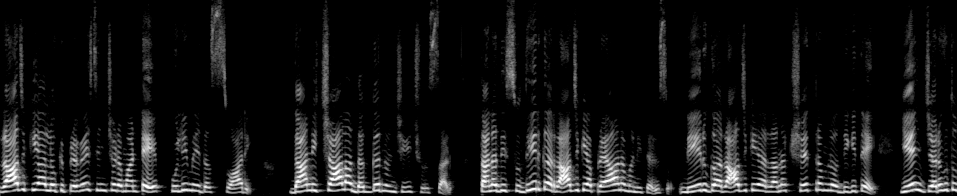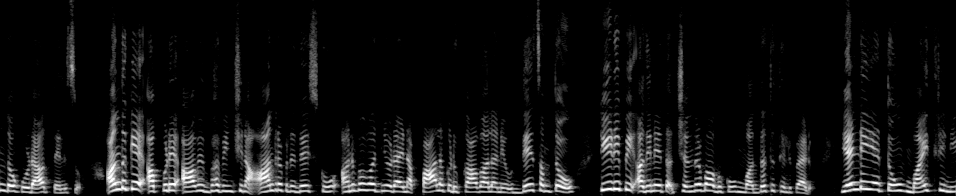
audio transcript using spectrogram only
రాజకీయాల్లోకి ప్రవేశించడం అంటే పులి మీద స్వారీ. దాన్ని చాలా దగ్గర నుంచి చూశాడు. తనది సుదీర్ఘ రాజకీయ ప్రయాణం అని తెలుసు. నేరుగా రాజకీయ రణక్షేత్రంలో దిగితే ఏం జరుగుతుందో కూడా తెలుసు. అందుకే అప్పుడే ఆవిర్భవించిన ఆంధ్రప్రదేశ్కు అనుభవజ్ఞుడైన పాలకుడు కావాలనే ఉద్దేశంతో టీడీపీ అధినేత చంద్రబాబుకు మద్దతు తెలిపాడు. ఎన్డీఏతో మైత్రిని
